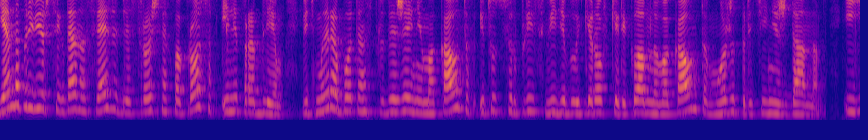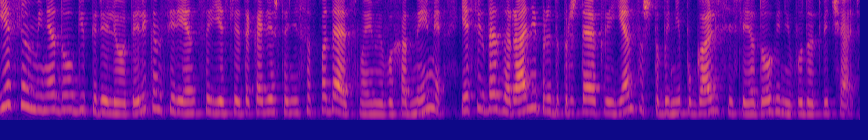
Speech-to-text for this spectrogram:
Я, например, всегда на связи для срочных вопросов или проблем, ведь мы работаем с продвижением аккаунтов, и тут сюрприз в виде блокировки рекламного аккаунта может прийти нежданно. И если у меня долгий перелет или конференция, если это, конечно, не совпадает с моими выходными, я всегда заранее предупреждаю клиентов, чтобы не пугались, если я долго не буду отвечать.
